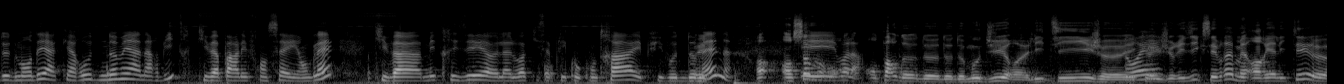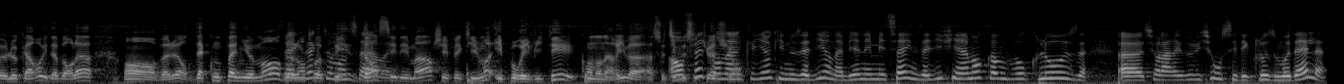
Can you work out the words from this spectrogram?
de demander à Caro de nommer un arbitre qui va parler français et anglais, qui va maîtriser euh, la loi qui s'applique au contrat et puis votre domaine. En, en somme, on, voilà. on parle de, de- de- de mots durs, euh, litige, euh, Ouais. juridique, c'est vrai, mais en réalité, le, le carreau est d'abord là en valeur d'accompagnement de l'entreprise dans ouais. ses démarches, effectivement, et pour éviter qu'on en arrive à, à ce type En de fait, situation. on a un client qui nous a dit, on a bien aimé ça, il nous a dit finalement, comme vos clauses euh, sur la résolution, c'est des clauses modèles,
